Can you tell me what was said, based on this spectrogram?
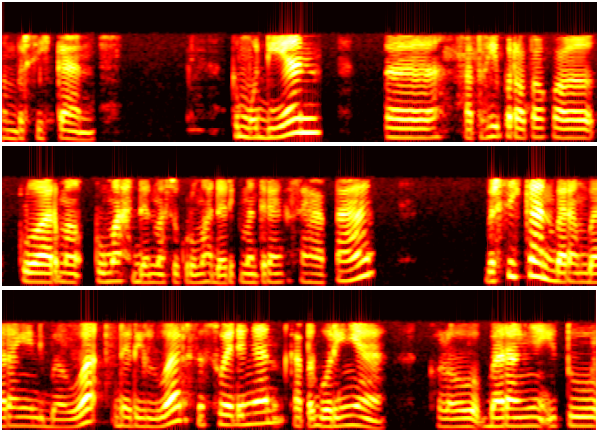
membersihkan. Kemudian uh, patuhi protokol keluar rumah dan masuk rumah dari Kementerian Kesehatan. Bersihkan barang-barang yang dibawa dari luar sesuai dengan kategorinya. Kalau barangnya itu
